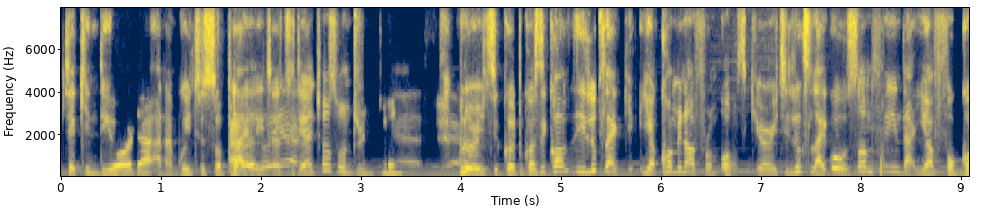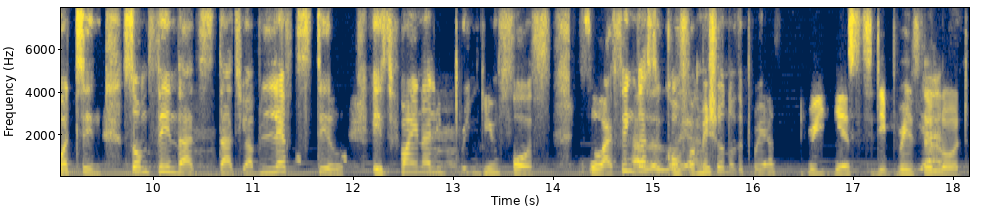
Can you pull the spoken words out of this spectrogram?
taking the order and I'm going to supply Hallelujah. later today. I just want to return yes, yes. glory to God because it comes. It looks like you're coming out from obscurity. It looks like oh something that you have forgotten, something that mm. that you have left still is finally mm. bringing forth. So I think Hallelujah. that's the confirmation of the prayers prayed yesterday. Praise yes. the Lord.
